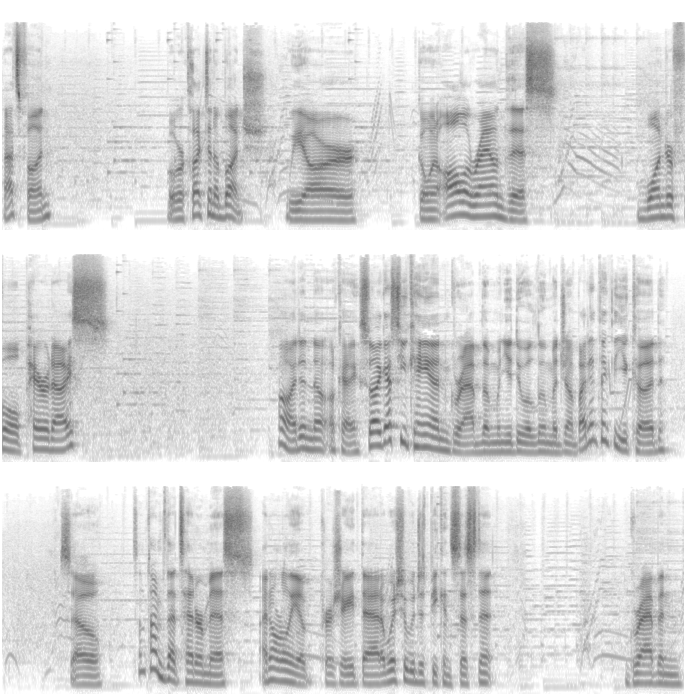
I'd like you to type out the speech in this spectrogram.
That's fun. But we're collecting a bunch. We are going all around this wonderful paradise Oh, I didn't know. Okay, so I guess you can grab them when you do a Luma jump. I didn't think that you could. So sometimes that's hit or miss. I don't really appreciate that. I wish it would just be consistent. Grabbing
